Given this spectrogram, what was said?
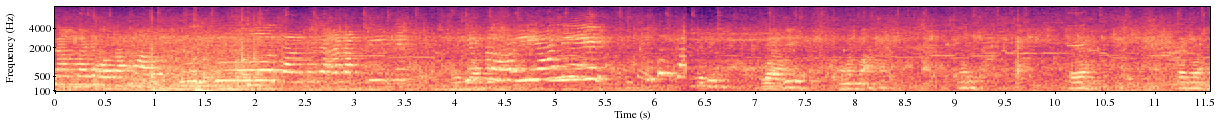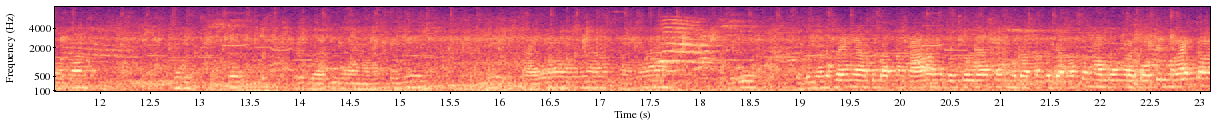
namanya orang harus jujur kalau punya anak sini. Ya kalau iya nih, Jadi Bu Haji mohon maaf. Saya saya sampai Bu Haji mohon maaf ini ini saya ya saya jadi sebenarnya saya nggak sebatang kara sebetulnya. Saya mau datang ke Jakarta nggak mau ngerepotin mereka.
